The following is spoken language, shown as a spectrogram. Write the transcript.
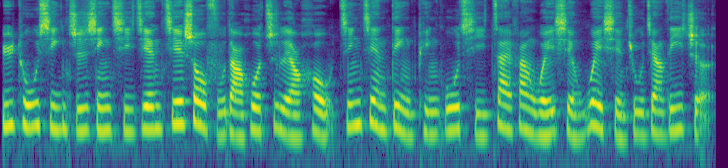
于徒刑执行期间接受辅导或治疗后，经鉴定评估其再犯危险未显著降低者。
